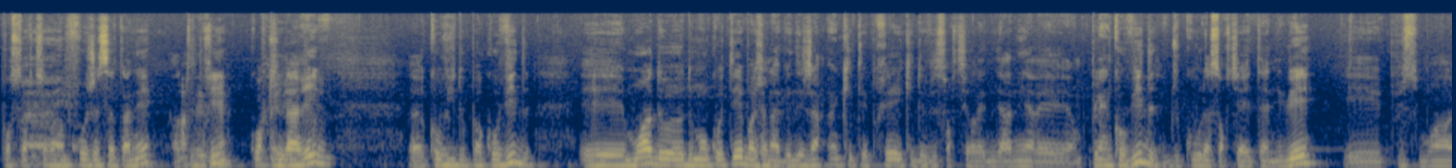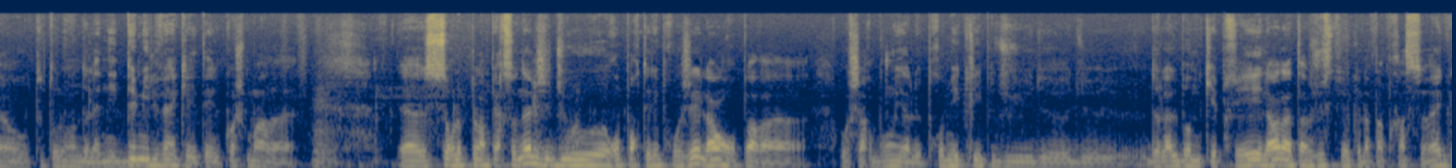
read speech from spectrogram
pour sortir un projet cette année, à Ah, tout prix, bien. quoi qu'il arrive, euh, Covid ou pas Covid. Et moi, de, de mon côté, bah, j'en avais déjà un qui était prêt et qui devait sortir l'année dernière et en plein Covid. Du coup, la sortie a été annulée. Et plus moi, euh, tout au long de l'année 2020, qui a été un cauchemar euh, euh, sur le plan personnel, j'ai dû reporter les projets. Là, on repart euh, au charbon. Il y a le premier clip du, de, du- de l'album qui est prêt. Et là, on attend juste que la paperasse se règle,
